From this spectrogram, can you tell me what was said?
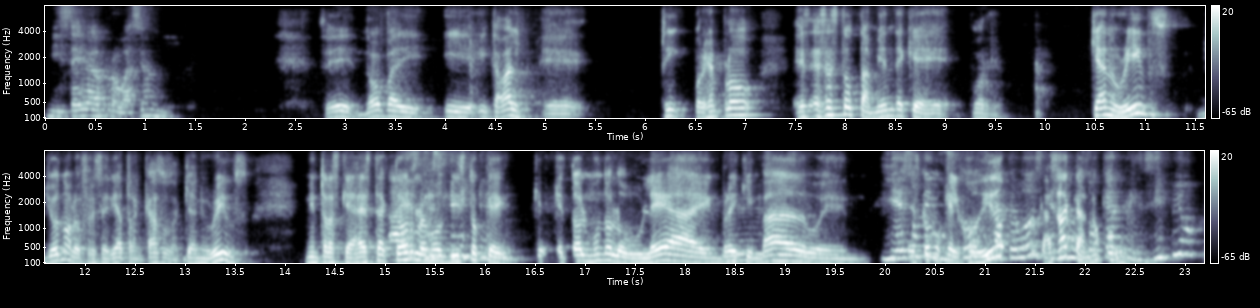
mi sello de aprobación. Sí, Nobody y, y cabal. Eh, sí, por ejemplo, es, es, esto también de que por Keanu Reeves, yo no le ofrecería trancazos a Keanu Reeves. Mientras que a este actor lo hemos visto que, que, todo el mundo lo bulea en Breaking Bad o en... Y eso es como que el jodido casaca, ¿no? Que al principio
